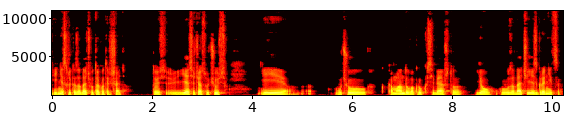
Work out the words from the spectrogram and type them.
и несколько задач вот так вот решать. То есть я сейчас учусь и учу команду вокруг себя, что йоу, у задачи есть границы.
